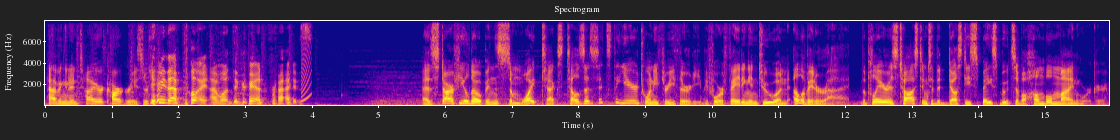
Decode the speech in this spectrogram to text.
having an entire kart racer. Give me that point. I want the grand prize. As Starfield opens, some white text tells us it's the year 2330 before fading into an elevator ride. The player is tossed into the dusty space boots of a humble mine worker,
